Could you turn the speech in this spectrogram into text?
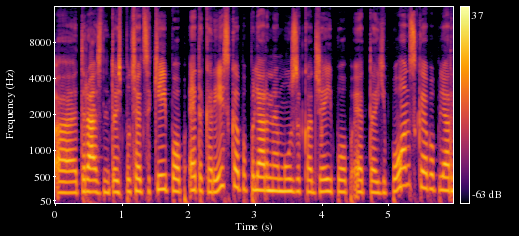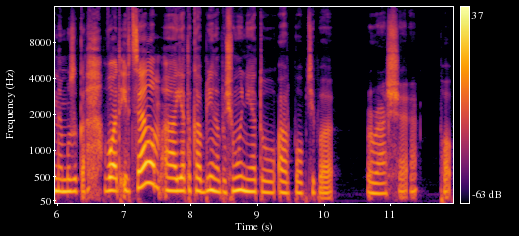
А, это разные. То есть, получается, кей-поп — это корейская популярная музыка, джей-поп — это японская популярная музыка. Вот, и в целом а, я такая, блин, а почему нету ар-поп, типа Russia поп?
